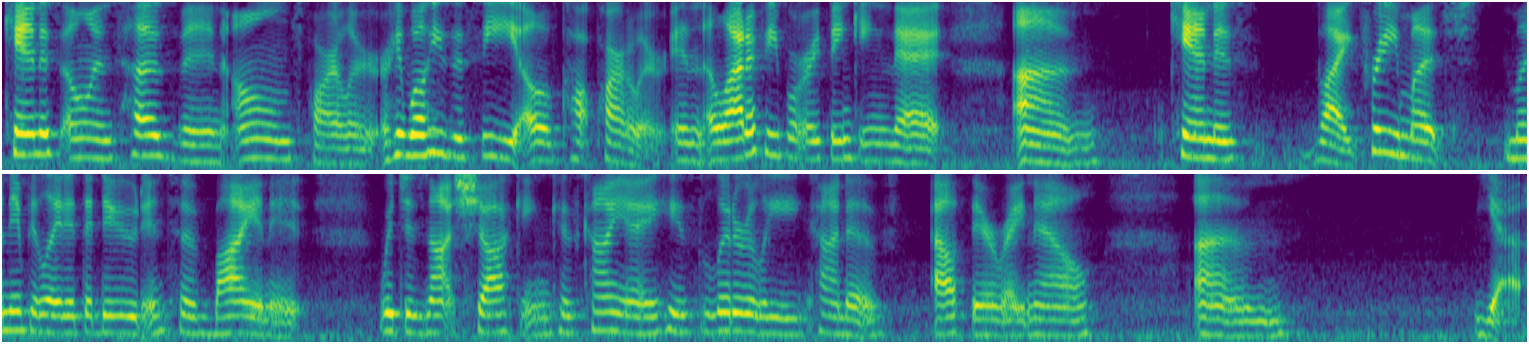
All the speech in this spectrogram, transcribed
Candace Owens' husband owns Parler. Well, he's a CEO of Parler. And a lot of people are thinking that um, Candace, like, pretty much manipulated the dude into buying it, which is not shocking because Kanye, he's literally kind of out there right now um, yeah.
